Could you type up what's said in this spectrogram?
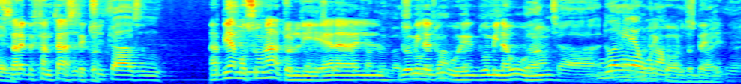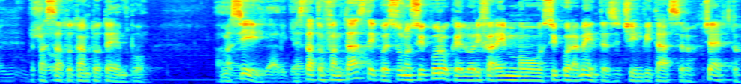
palco? Sarebbe fantastico. 2000 Abbiamo suonato lì, era il 2002, 2001? but, uh, Non 2001. ricordo bene, è passato tanto tempo. Ma sì, è stato fantastico e sono sicuro che lo rifaremmo sicuramente se ci invitassero, certo.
